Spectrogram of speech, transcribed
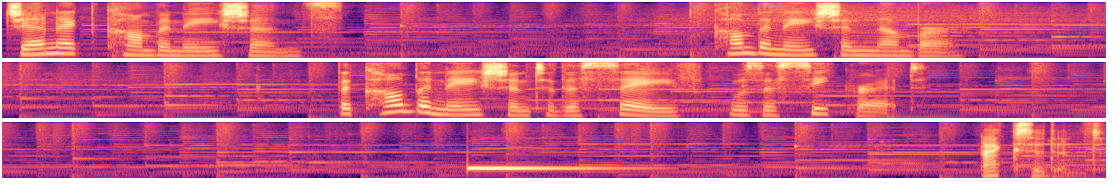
Genic combinations. Combination number. The combination to the safe was a secret. Accident.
